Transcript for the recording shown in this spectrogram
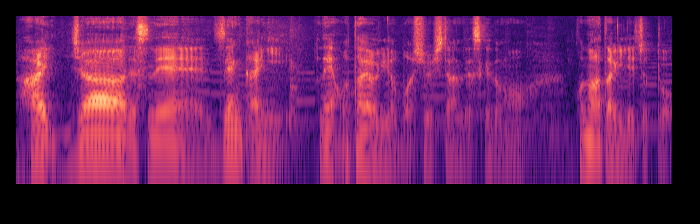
はい、じゃあですね、前回にね、お便りを募集したんですけども、この辺りでちょっと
